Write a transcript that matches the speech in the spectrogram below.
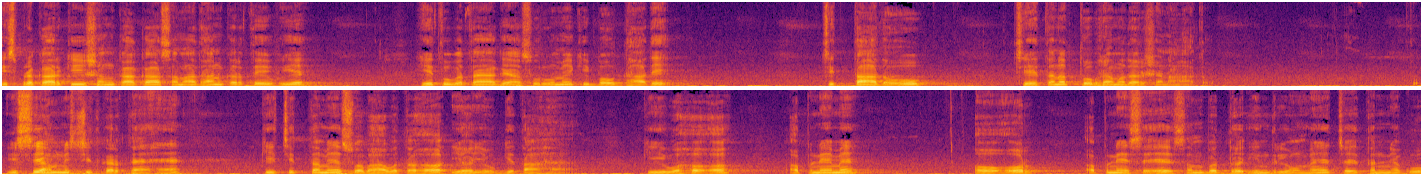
इस प्रकार की शंका का समाधान करते हुए हेतु बताया गया शुरू में कि बौद्धादे चित्तादो चेतनत्व भ्रम दर्शनात् तो इससे हम निश्चित करते हैं कि चित्त में स्वभावतः यह योग्यता है कि वह अपने में और अपने से संबद्ध इंद्रियों में चैतन्य को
